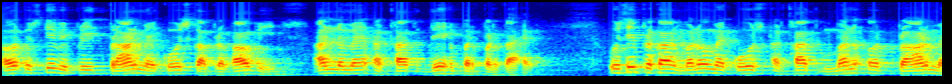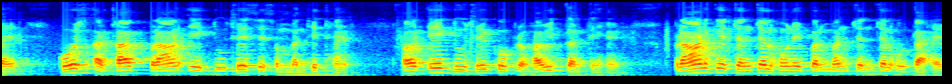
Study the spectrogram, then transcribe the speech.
और उसके विपरीत प्राणमय कोश का प्रभाव भी अन्नमय अर्थात देह पर पड़ता है। उसी प्रकार मनोमय कोष अर्थात मन और प्राण में कोष अर्थात प्राण एक दूसरे से संबंधित हैं और एक दूसरे को प्रभावित करते हैं। प्राण के चंचल होने पर मन चंचल होता है।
